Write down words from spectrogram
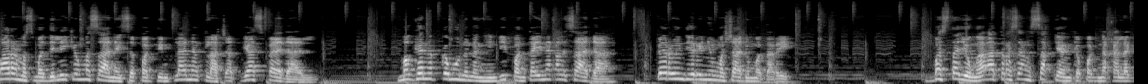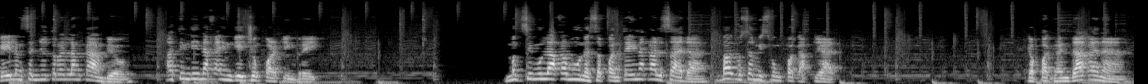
Para mas madali kang masanay sa pagtimpla ng clutch at gas pedal, maghanap ka muna ng hindi pantay na kalsada pero hindi rin yung masyadong matarik. Basta yung aatras ang sakyan kapag nakalagay lang sa neutral ang cambio at hindi naka-engage yung parking brake. Magsimula ka muna sa pantay na kalsada bago sa mismong pag-akyat. Kapag handa ka na,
